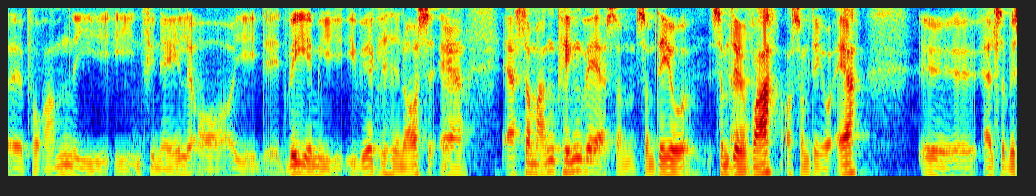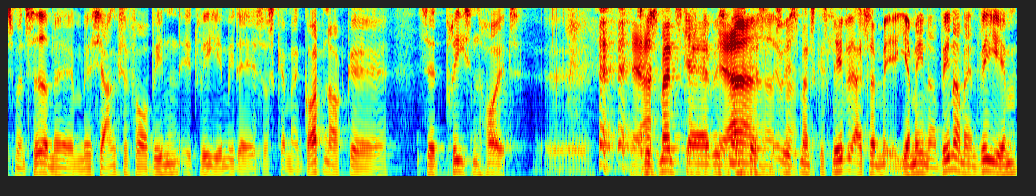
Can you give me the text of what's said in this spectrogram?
øh, på rammen i, i en finale, og, og et, et VM i, i virkeligheden også er, er så mange penge værd, som, som, det, jo, som det jo var, og som det jo er. Øh, altså hvis man sidder med, med chance for at vinde et VM i dag, så skal man godt nok øh, sætte prisen højt. Øh, ja. Hvis man skal, hvis, Ja, man skal, altså. hvis man skal slippe, altså jeg mener, vinder man VM,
